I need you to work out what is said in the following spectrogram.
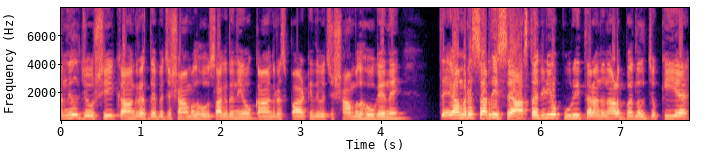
ਅਨਿਲ ਜੋਸ਼ੀ ਕਾਂਗਰਸ ਦੇ ਵਿੱਚ ਸ਼ਾਮਲ ਹੋ ਸਕਦੇ ਨੇ ਉਹ ਕਾਂਗਰਸ ਪਾਰਟੀ ਦੇ ਵਿੱਚ ਸ਼ਾਮਲ ਹੋ ਗਏ ਨੇ ਤੇ ਅੰਮ੍ਰਿਤਸਰ ਦੀ ਸਿਆਸਤ ਹੈ ਜਿਹੜੀ ਉਹ ਪੂਰੀ ਤਰ੍ਹਾਂ ਦੇ ਨਾਲ ਬਦਲ ਚੁੱਕੀ ਹੈ।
